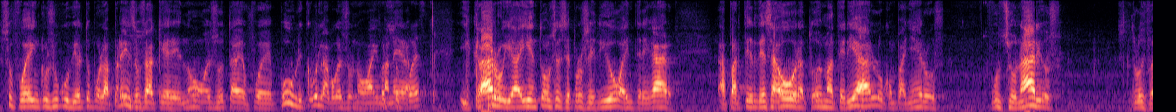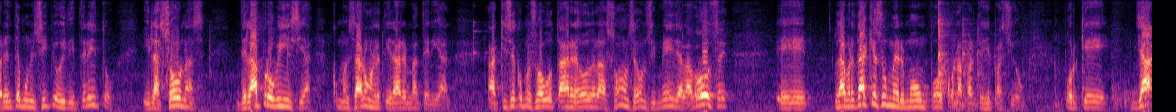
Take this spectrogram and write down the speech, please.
Eso fue incluso cubierto por la prensa, o sea que no, eso está- fue público, ¿verdad? Porque eso no hay Por manera. supuesto. Y claro, y ahí entonces se procedió a entregar a partir de esa hora todo el material, los compañeros funcionarios de los diferentes municipios y distritos y las zonas de la provincia comenzaron a retirar el material. Aquí se comenzó a votar alrededor de las 11, 11 y media, las 12. Eh, la verdad que eso mermó un poco la participación, porque ya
